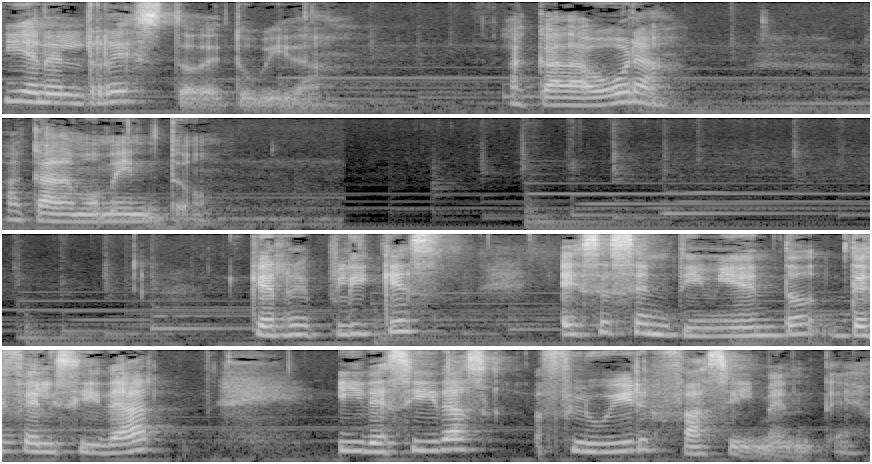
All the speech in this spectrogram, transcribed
y en el resto de tu vida, a cada hora, a cada momento, que repliques ese sentimiento de felicidad y decidas fluir fácilmente.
